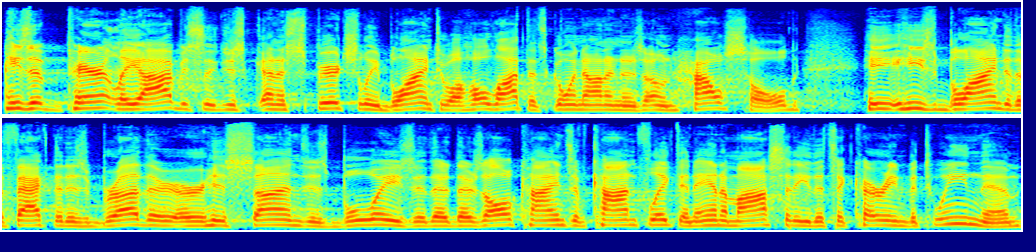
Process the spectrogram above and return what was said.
He's apparently, obviously, just kind of spiritually blind to a whole lot that's going on in his own household. He, he's blind to the fact that his brother or his sons, his boys, there, there's all kinds of conflict and animosity that's occurring between them.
